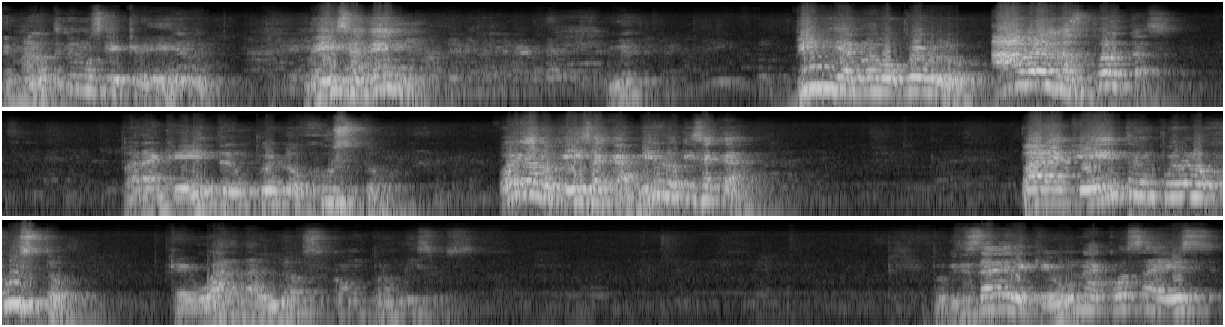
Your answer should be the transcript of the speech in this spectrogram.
Hermano, tenemos que creer. Me dice amén. Biblia Nuevo Pueblo. Abran las puertas para que entre un pueblo justo. Oigan lo que dice acá. Miren lo que dice acá. Para que entre un pueblo justo que guarda los compromisos. Porque usted sabe de que una cosa es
